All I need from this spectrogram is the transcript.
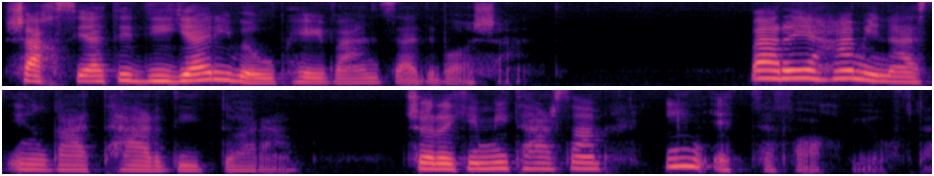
شخصیت دیگری به او پیوند زده باشند. برای همین است اینقدر تردید دارم. چرا که میترسم این اتفاق بیفتد.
